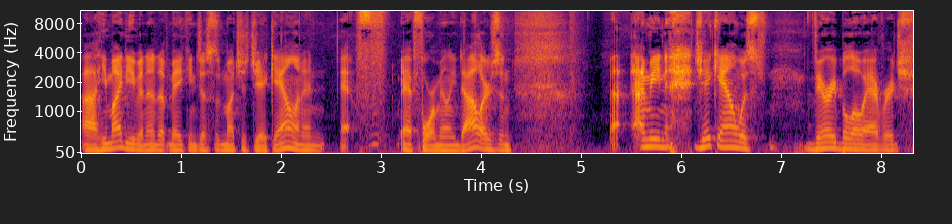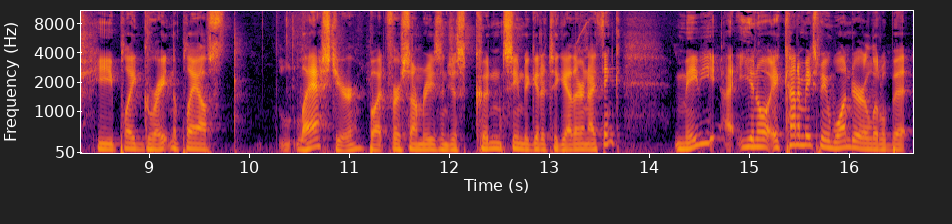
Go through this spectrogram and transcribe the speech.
Uh, he might even end up making just as much as Jake Allen and at, at four million dollars. And I mean, Jake Allen was very below average. He played great in the playoffs last year, but for some reason just couldn't seem to get it together. And I think maybe you know it kind of makes me wonder a little bit.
